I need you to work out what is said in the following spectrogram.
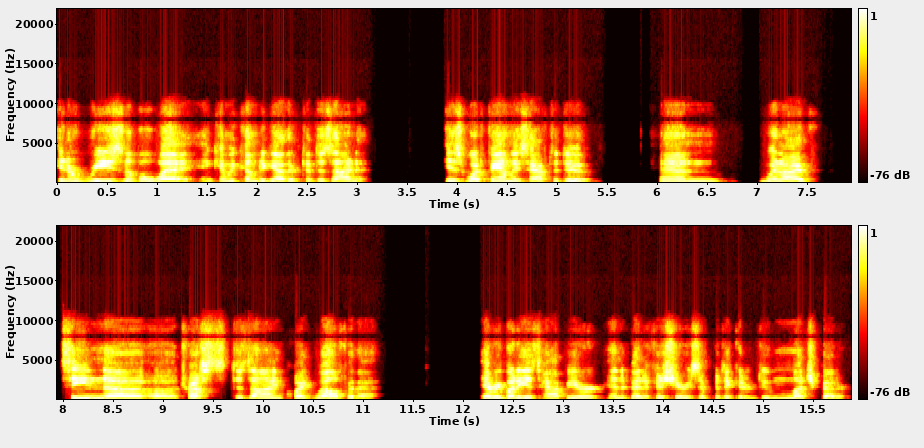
in a reasonable way and can we come together to design it is what families have to do. And when i've seen uh, uh, trusts designed quite well for that everybody is happier and the beneficiaries in particular do much better.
